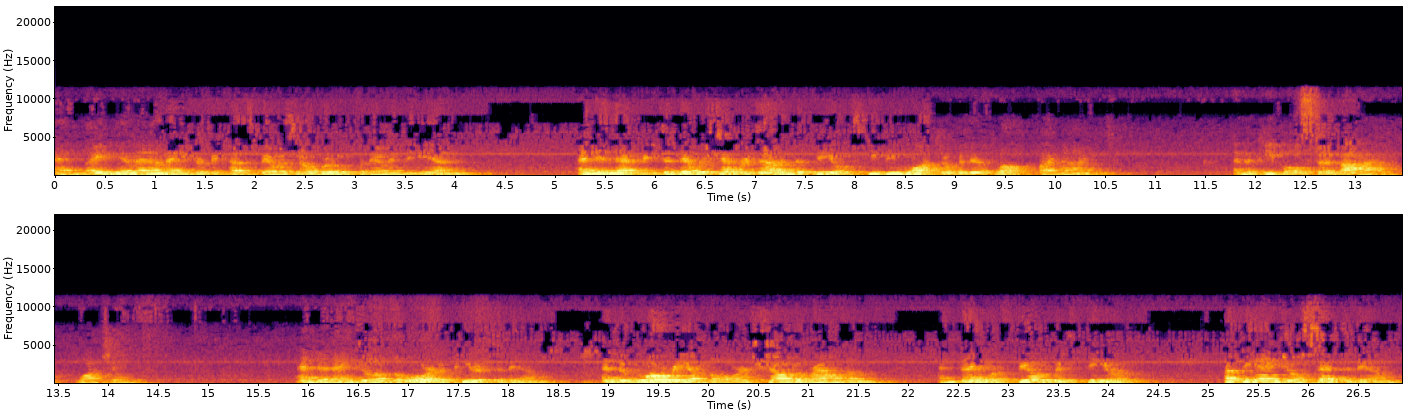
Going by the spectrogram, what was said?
and laid him in a manger because there was no room for them in the inn. And in that region there were shepherds out in the fields keeping watch over their flock by night. And the people stood by, watching. And an angel of the Lord appeared to them, and the glory of the Lord shone around them, and they were filled with fear. But the angel said to them,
